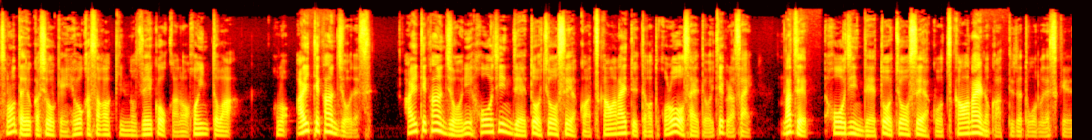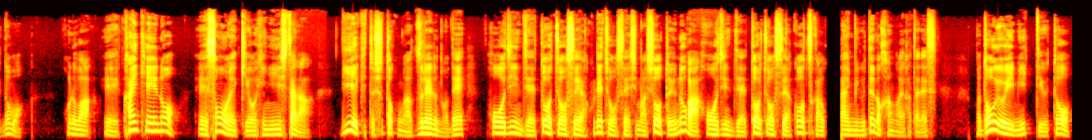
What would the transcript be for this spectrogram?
その他有価証券評価差額金の税効果のポイントは、この相手勘定です。相手勘定に法人税と調整薬は使わないといったところを押さえておいてください。なぜ法人税と調整薬を使わないのかといったところですけれども、これは、会計の損益を否認したら、利益と所得がずれるので、法人税と調整薬で調整しましょうというのが、法人税と調整薬を使うタイミングでの考え方です。どういう意味っていうと、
